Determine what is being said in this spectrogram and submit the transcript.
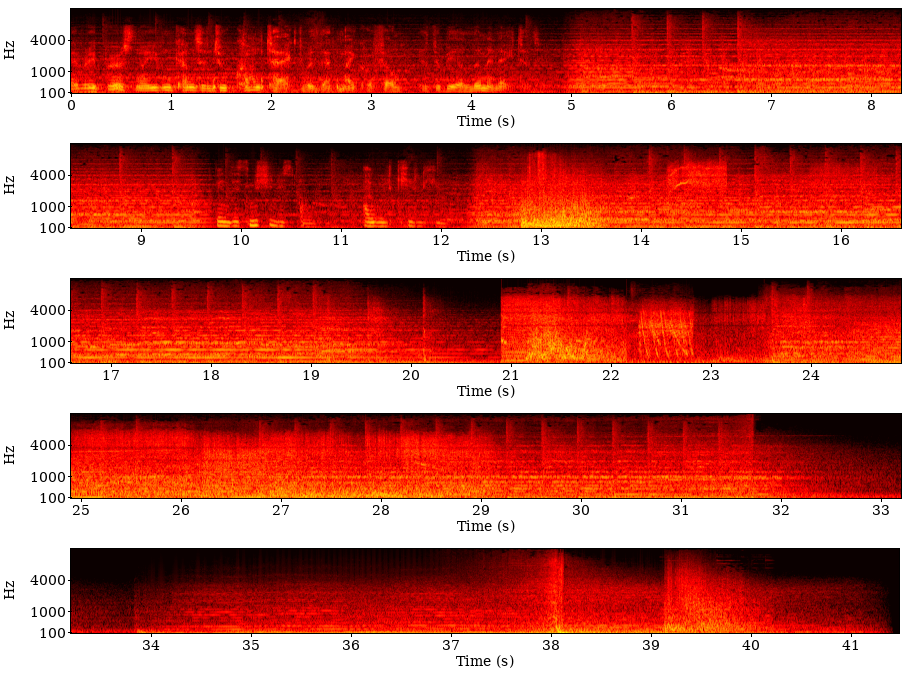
Every person who even comes into contact with that microfilm is to be eliminated. When this mission is over, I will kill you.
